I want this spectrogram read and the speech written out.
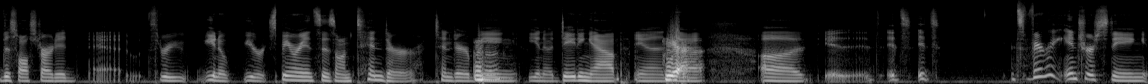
this all started uh, through you know your experiences on Tinder, Tinder mm-hmm. being you know dating app and. Yeah. Uh, uh, it, it's it's it's very interesting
